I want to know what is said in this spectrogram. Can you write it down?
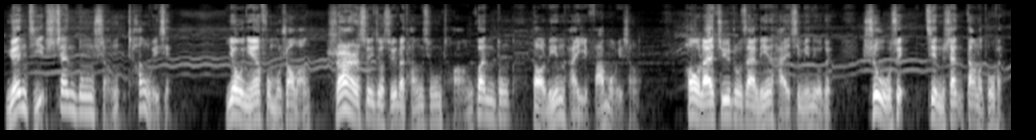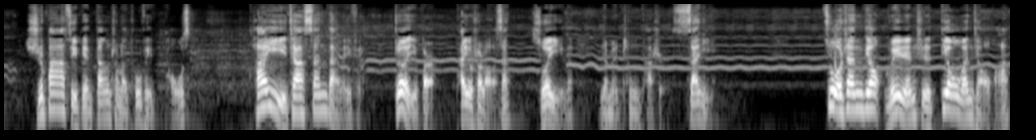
原籍山东省昌潍县，幼年父母双亡，十二岁就随着堂兄闯关东到临海以伐木为生了。后来居住在临海新民六队，十五岁进山当了土匪。十八岁便当上了土匪头子，他一家三代为匪，这一辈儿他又是老三，所以呢，人们称他是三爷。座山雕为人是刁顽狡猾，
